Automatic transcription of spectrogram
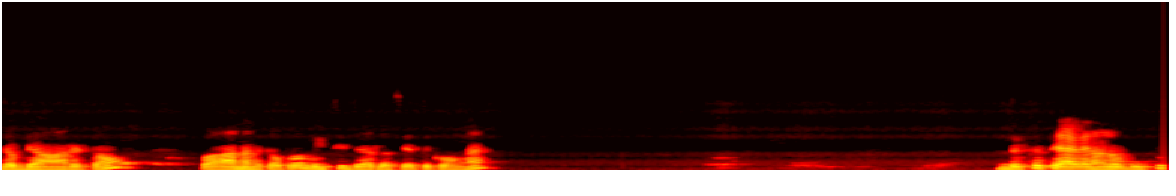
இது அப்படியே ஆறட்டும். இப்போ ஆறினதுக்கப்புறம் மிக்ஸி ஜாரில் சேர்த்துக்கோங்க. இதுக்கு தேவையான அளவு உப்பு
